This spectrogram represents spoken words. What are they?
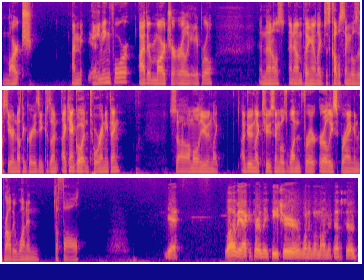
March. I'm Yeah. aiming for either March or early April. And then I'll and I'm putting out like just a couple singles this year, nothing crazy because I I can't go out and tour anything. So I'm only doing like I'm doing like two singles, one for early spring and probably one in the fall. Yeah. Well, I mean, I could certainly feature one of them on this episode.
